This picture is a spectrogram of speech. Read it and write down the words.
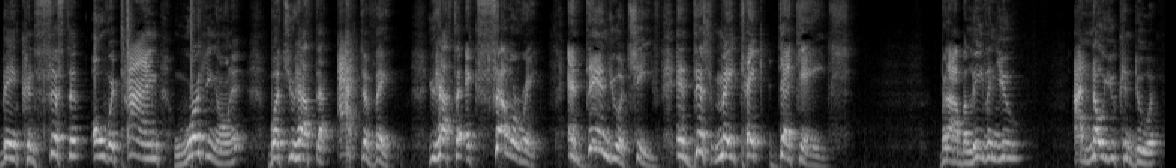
being consistent over time, working on it, but you have to activate, you have to accelerate, and then you achieve. And this may take decades. But I believe in you. I know you can do it.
